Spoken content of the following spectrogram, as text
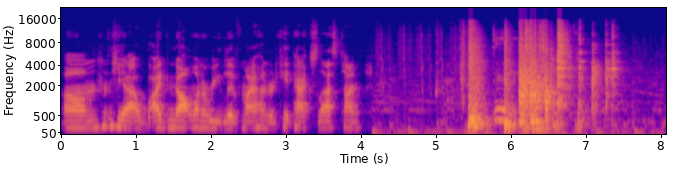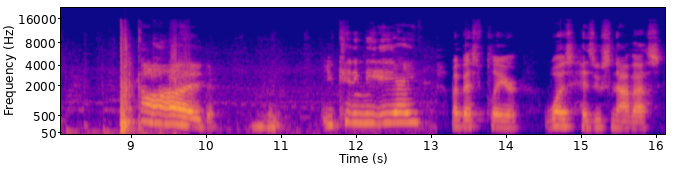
um, yeah, I do not want to relive my 100k packs last time. Damn it! God! Are you kidding me, EA? My best player was Jesus Navas.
